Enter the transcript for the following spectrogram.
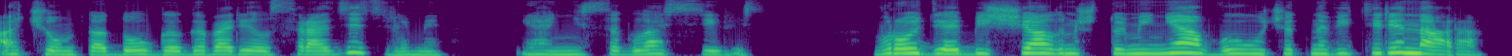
о чем-то долго говорил с родителями, и они согласились. Вроде обещал им, что меня выучат на ветеринара.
